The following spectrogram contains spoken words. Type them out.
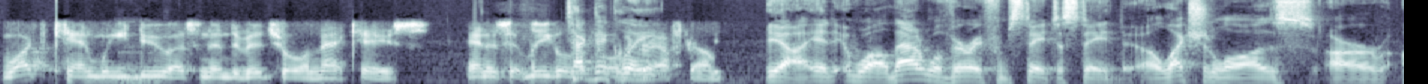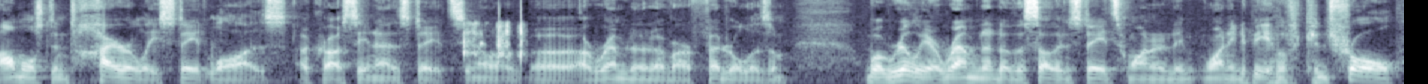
What can we hmm. do as an individual in that case? And is it legal to photograph them? Yeah, it, well, that will vary from state to state. Election laws are almost entirely state laws across the United States. You know, a, a remnant of our federalism well, really a remnant of the southern states wanted to, wanting to be able to control,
